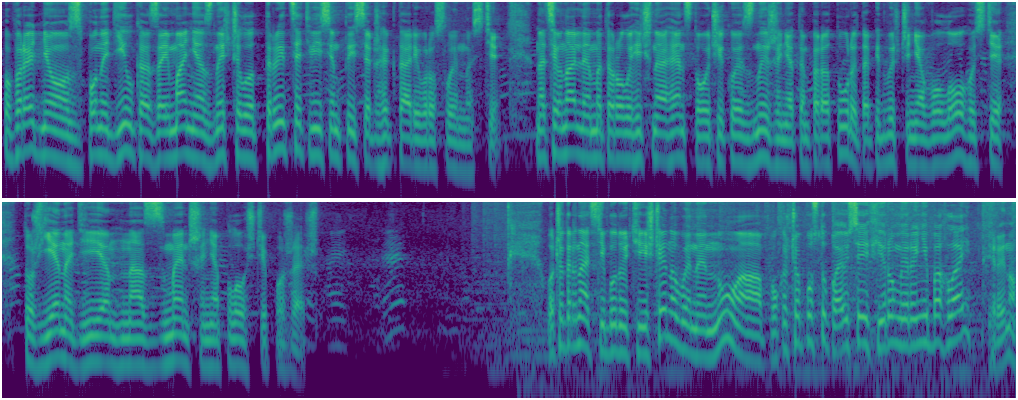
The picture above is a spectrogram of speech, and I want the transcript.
Попередньо з понеділка займання знищило 38 тисяч гектарів рослинності. Національне метеорологічне агентство очікує зниження температури та підвищення вологості, тож є надія на зменшення площі пожеж. О 14-й будуть іще новини. Ну а поки що поступаюся ефіром Ірині Баглай. Ірино.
